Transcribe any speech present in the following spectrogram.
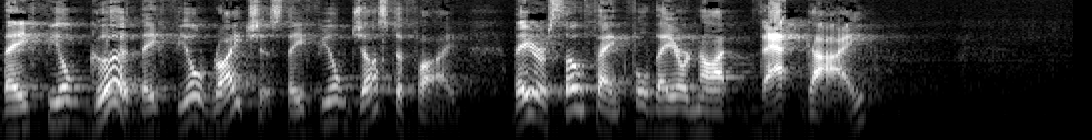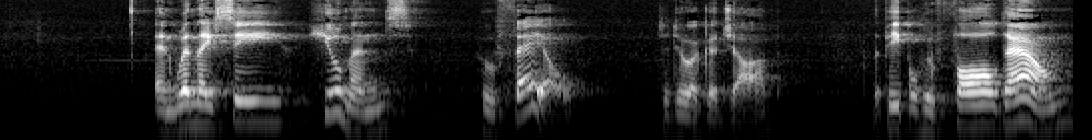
They feel good. They feel righteous. They feel justified. They are so thankful they are not that guy. And when they see humans who fail to do a good job, the people who fall down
